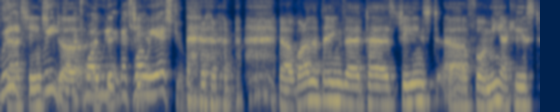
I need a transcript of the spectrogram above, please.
that has changed. please. uh, That's why we that's why we asked you. yeah, one of the things that has changed uh, for me at least,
